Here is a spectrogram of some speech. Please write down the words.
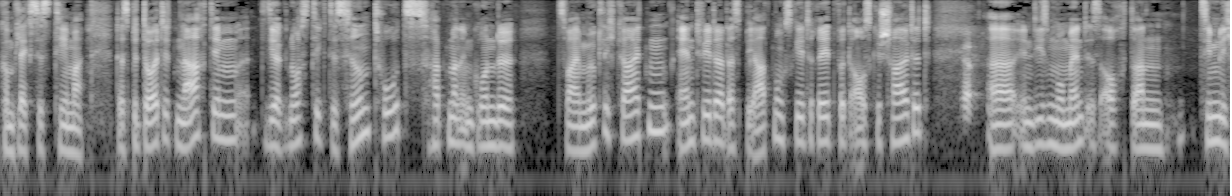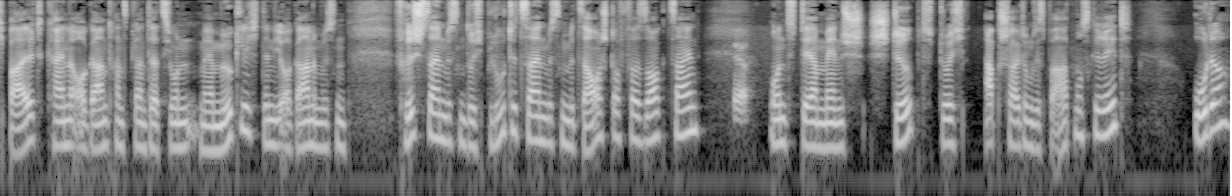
komplexes Thema. Das bedeutet, nach dem Diagnostik des Hirntods hat man im Grunde zwei Möglichkeiten. Entweder das Beatmungsgerät wird ausgeschaltet. Ja. Äh, in diesem Moment ist auch dann ziemlich bald keine Organtransplantation mehr möglich, denn die Organe müssen frisch sein, müssen durchblutet sein, müssen mit Sauerstoff versorgt sein. Ja. Und der Mensch stirbt durch Abschaltung des Beatmungsgeräts. Oder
